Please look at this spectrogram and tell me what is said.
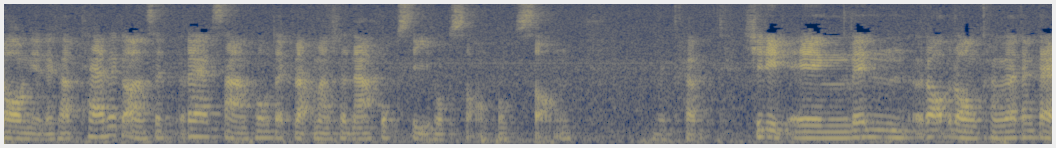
รองเนี่ยนะครับแพ้ไปก่อนเซตแรก 3 6 แต่กลับมาชนะ 6 4 6 2 6 2 นะครับชิลิกเองเล่นรอบรองครั้งแรกตั้งแต่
